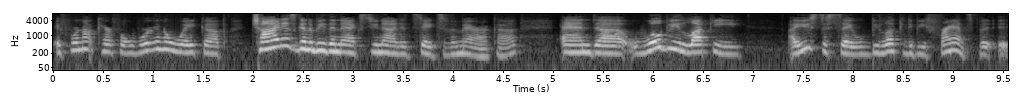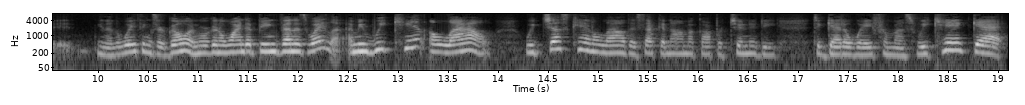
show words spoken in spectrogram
if we're not careful, we're going to wake up. China's going to be the next United States of America, and uh, we'll be lucky. I used to say we'll be lucky to be France, but it, you know the way things are going, we're going to wind up being Venezuela. I mean, we can't allow, we just can't allow this economic opportunity to get away from us. We can't get,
